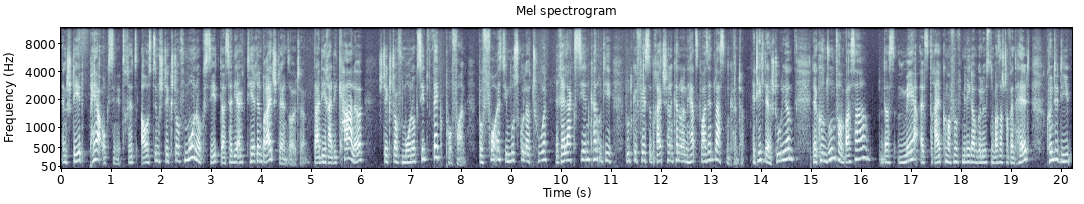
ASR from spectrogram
entsteht Peroxynitrit aus dem Stickstoffmonoxid, das ja die Arterien breitstellen sollte. Da die Radikale Stickstoffmonoxid wegpuffern, bevor es die Muskulatur relaxieren kann und die Blutgefäße bereitstellen kann oder ein Herz quasi entlasten könnte. Der Titel der Studie, der Konsum von Wasser, das mehr als 3,5 Milligramm gelösten Wasserstoff enthält, könnte die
